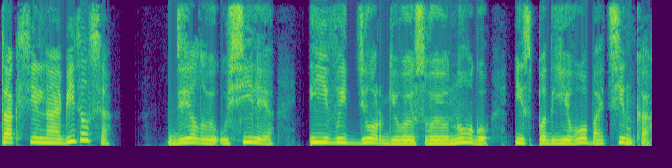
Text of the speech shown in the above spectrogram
Так сильно обиделся? Делаю усилие и выдергиваю свою ногу из-под его ботинка.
